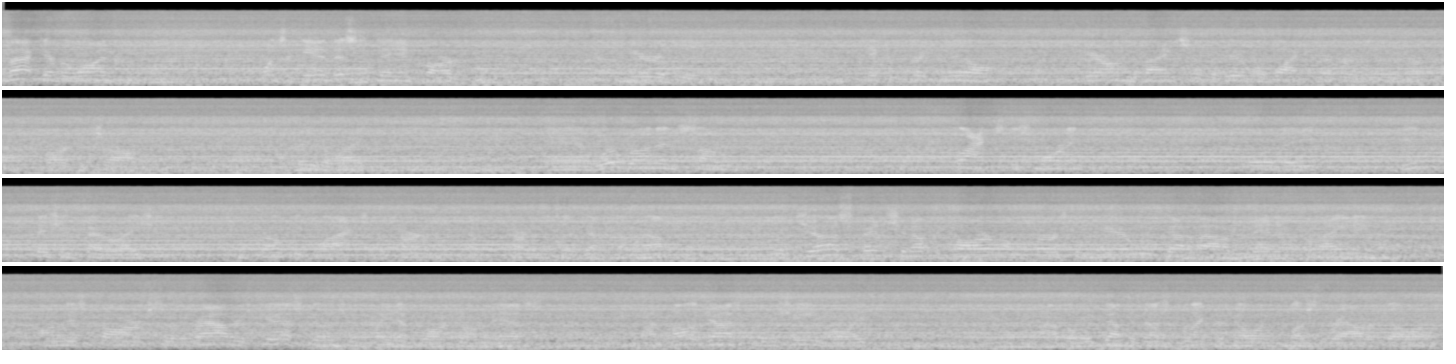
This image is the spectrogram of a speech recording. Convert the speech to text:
Welcome back, everyone. Once again, this is Dan Carter here at the Hickory Creek Mill here on the banks of the beautiful White River in Lily North Arkansas, Beaver Lake. And we're running some plaques this morning for the Youth Fishing Federation, some trophy plaques for of tournaments they've got coming up. We're just finishing up the carve on the first got about a minute remaining on this carve, so the router's just doing some cleanup work on this. I apologize for the machine noise, uh, but we've got the dust collector going plus the router going.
